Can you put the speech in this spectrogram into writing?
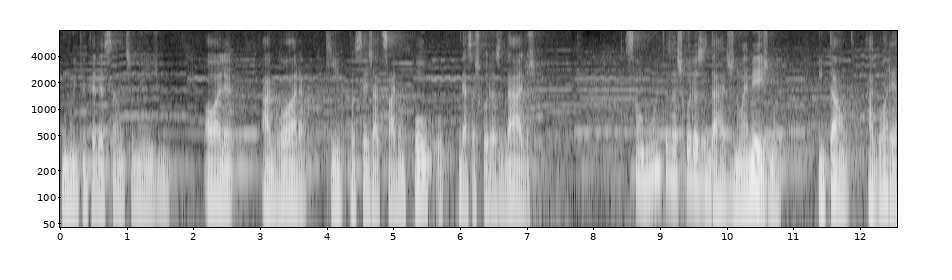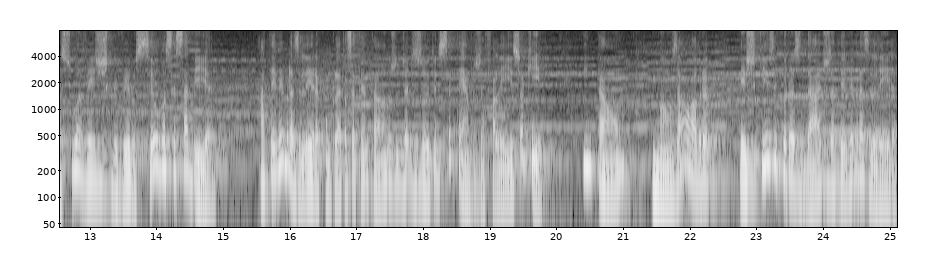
Muito interessante mesmo. Olha, agora que você já sabe um pouco dessas curiosidades, são muitas as curiosidades, não é mesmo? Então, agora é a sua vez de escrever o seu Você Sabia. A TV brasileira completa 70 anos no dia 18 de setembro, já falei isso aqui. Então, mãos à obra. Pesquise curiosidades da TV brasileira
